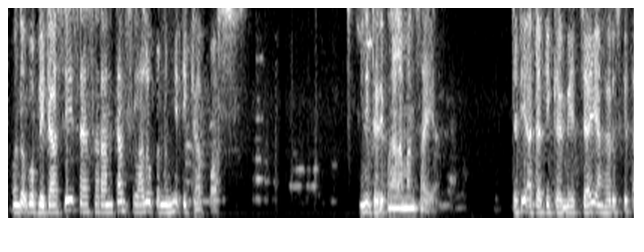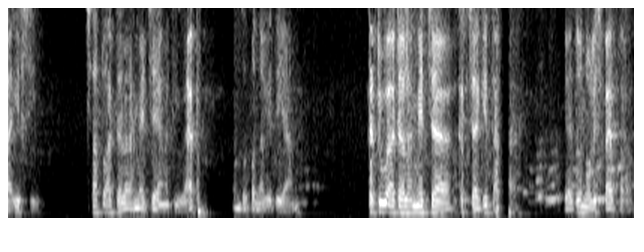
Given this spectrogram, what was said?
Untuk publikasi, saya sarankan selalu penuhi tiga pos. Ini dari pengalaman saya. Jadi ada tiga meja yang harus kita isi. Satu adalah meja yang di lab untuk penelitian. Kedua adalah meja kerja kita, yaitu nulis paper.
